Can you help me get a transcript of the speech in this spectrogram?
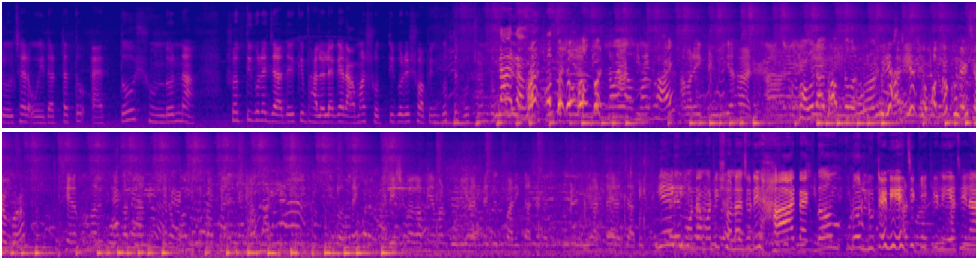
চলছে, আর ওয়েদারটা তো এত সুন্দর না। সত্যি করে যাদেরকে ভালো লাগে আর আমার সত্যি করে শপিং করতে প্রচণ্ড। আমার এই গড়িয়াহাট আর সেরকম ভাবে কলকাতা আমি সেরকম আমি আমার গড়িয়াহাটটায় যদি বাড়ির কাছাকাছি তো গড়িয়াহাটটায় আর যাদবপুর এই মোটামুটি সোনাঝুরি হাট একদম পুরো লুটে নিয়েছি কি কি নিয়েছি না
